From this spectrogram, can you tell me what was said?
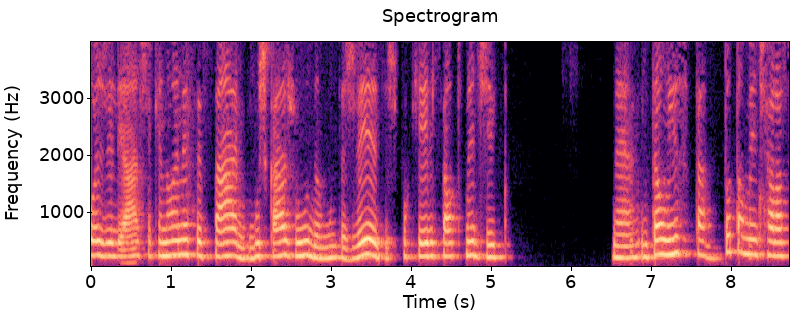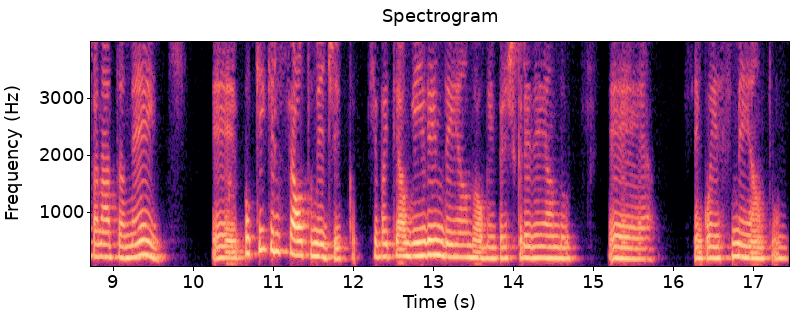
hoje ele acha que não é necessário buscar ajuda, muitas vezes, porque ele se automedica, né? Então, isso está totalmente relacionado também. É, por que que ele se automedica? Porque vai ter alguém vendendo, alguém prescrevendo, é, sem conhecimento.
